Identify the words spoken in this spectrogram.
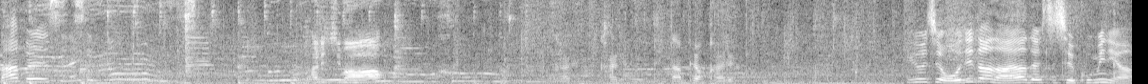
마블 쓰레기통. 가리지 마. 가려. 남편 가려. 이거 지금 어디다 놔야 될지 제일 고민이야.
